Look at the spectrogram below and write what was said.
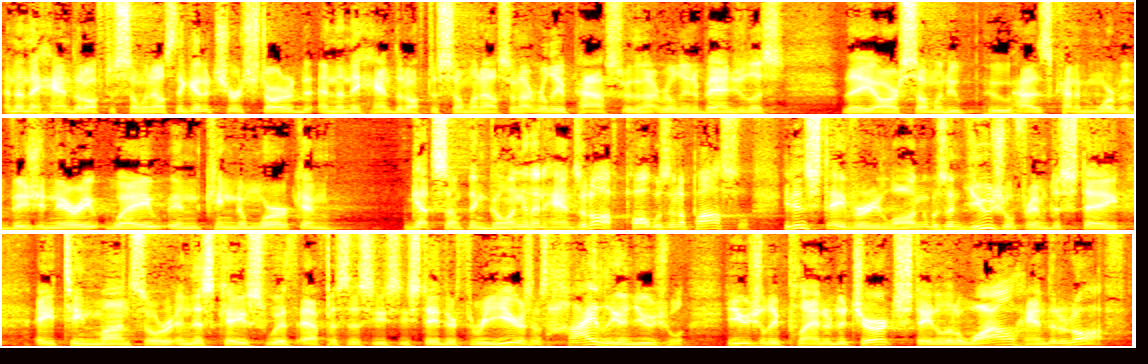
and then they hand it off to someone else. They get a church started and then they hand it off to someone else. They're not really a pastor, they're not really an evangelist. They are someone who, who has kind of more of a visionary way in kingdom work and gets something going and then hands it off. Paul was an apostle. He didn't stay very long. It was unusual for him to stay 18 months, or in this case with Ephesus, he, he stayed there three years. It was highly unusual. He usually planted a church, stayed a little while, handed it off.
